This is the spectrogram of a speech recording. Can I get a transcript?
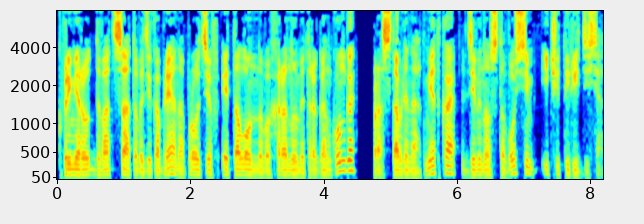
К примеру, 20 декабря напротив эталонного хронометра Гонконга проставлена отметка 98,4.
